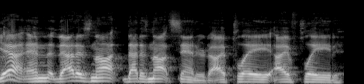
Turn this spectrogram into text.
Yeah, and that is not that is not standard. I play I've played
